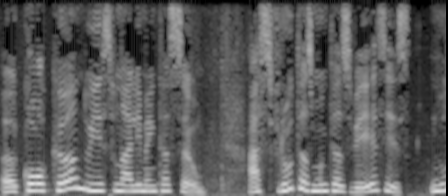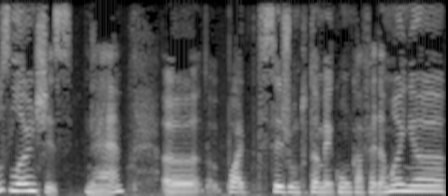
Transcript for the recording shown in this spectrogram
tá, uh, colocando isso na alimentação? As frutas, muitas vezes, nos lanches, né? Uh, pode ser junto também com o café da manhã,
